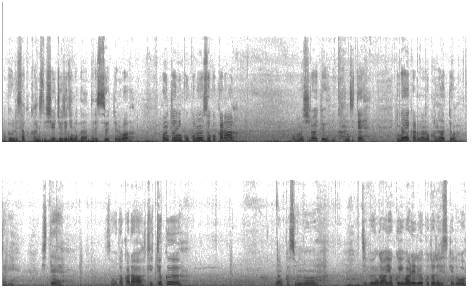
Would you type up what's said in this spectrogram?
なんかうるさく感じて集中できなくなったりするっていうのは本当に心の底から面白いというふうに感じていないからなのかなって思ったりしてそうだから結局なんかその自分がよく言われることですけど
